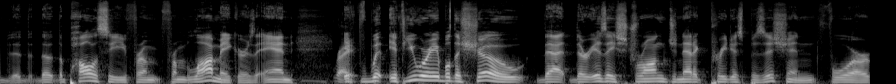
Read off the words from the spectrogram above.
the, the, the policy from from lawmakers and Right. if if you were able to show that there is a strong genetic predisposition for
